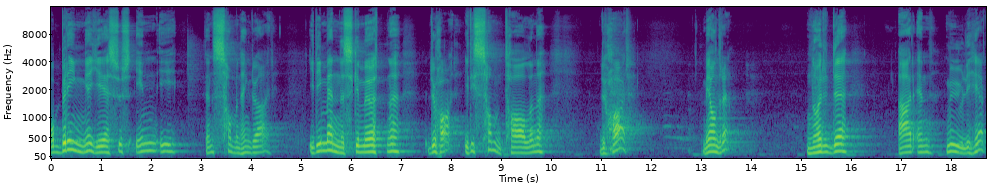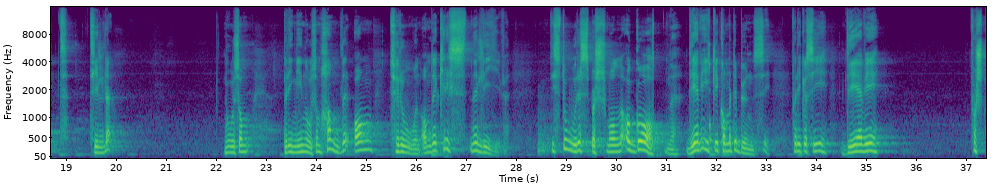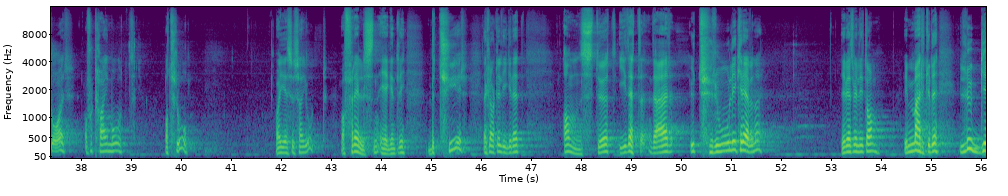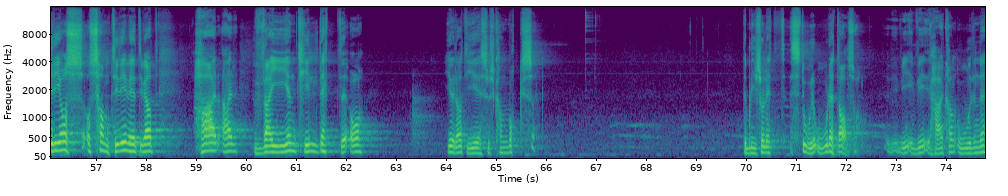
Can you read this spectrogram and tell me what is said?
å bringe Jesus inn i den sammenheng du er, i de menneskemøtene du har, i de samtalene du har med andre. Når det er en mulighet til det. Noe som bringer inn noe som handler om troen, om det kristne liv. De store spørsmålene og gåtene, det vi ikke kommer til bunns i. For ikke å si det vi forstår og får ta imot og tro. Hva Jesus har gjort, hva frelsen egentlig betyr. Det er klart det ligger et anstøt i dette. Det er utrolig krevende. Det vet vi litt om. Vi merker det lugger i oss, og samtidig vet vi at her er veien til dette å gjøre at Jesus kan vokse. Det blir så lett store ord, dette, altså. Vi, vi, her kan ordene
